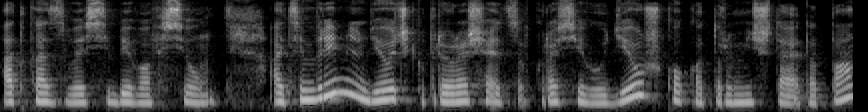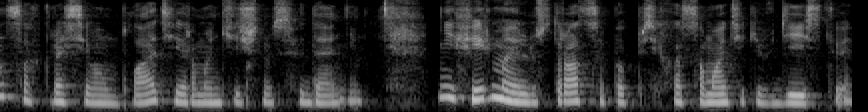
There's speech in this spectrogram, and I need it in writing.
отказывая себе во всем. А тем временем девочка превращается в красивую девушку, которая мечтает о танцах, красивом платье и романтичном свидании. Не фильм, а иллюстрация по психосоматике в действии.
